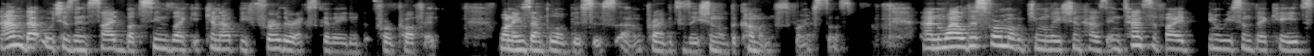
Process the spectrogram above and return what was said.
and that which is inside but seems like it cannot be further excavated for profit. One example of this is um, privatization of the commons, for instance. And while this form of accumulation has intensified in recent decades,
